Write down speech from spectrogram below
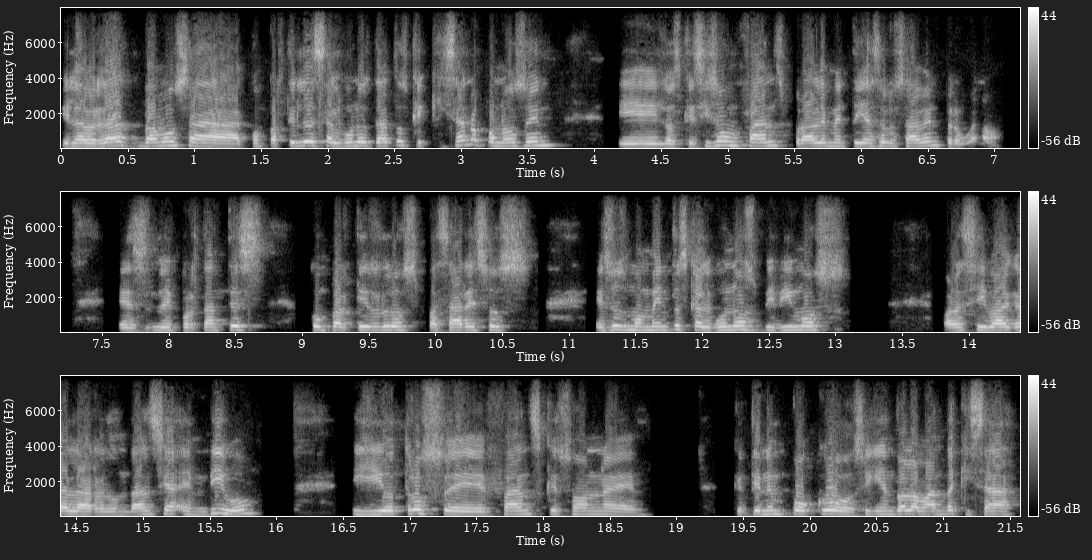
y la verdad vamos a compartirles algunos datos que quizá no conocen y los que sí son fans probablemente ya se lo saben, pero bueno, es lo importante es compartirlos, pasar esos esos momentos que algunos vivimos, ahora sí valga la redundancia, en vivo, y otros eh, fans que son, eh, que tienen poco siguiendo a la banda, quizá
